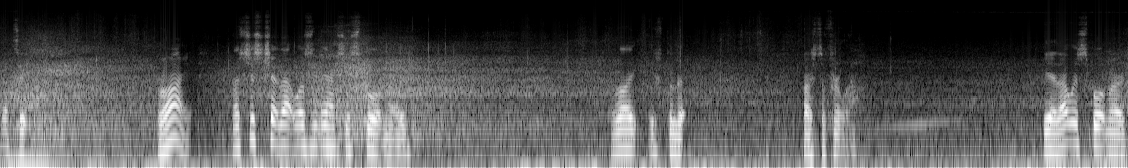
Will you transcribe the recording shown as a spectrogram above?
that's it. Right. Let's just check that wasn't the actual sport mode. Right, with the lip. Oh, it's the front one yeah that was sport mode.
